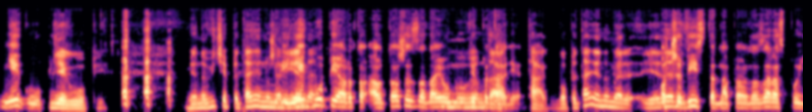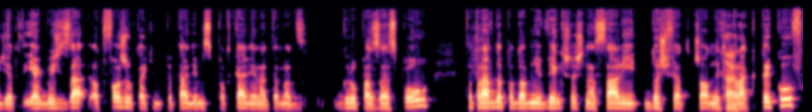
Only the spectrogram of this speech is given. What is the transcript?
niegłupich. nie głupi. Mianowicie pytanie numer Czyli jeden. głupi auto- autorzy zadają głupie Mówią pytanie. tak, tak, bo pytanie numer jeden. Oczywiste na pewno, zaraz pójdzie. Jakbyś za, otworzył takim pytaniem spotkanie na temat grupa zespół, to prawdopodobnie większość na sali doświadczonych Tak. praktyków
